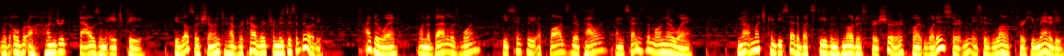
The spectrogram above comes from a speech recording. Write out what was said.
with over 100,000 HP. He's also shown to have recovered from his disability. Either way, when the battle is won, he simply applauds their power and sends them on their way. Not much can be said about Steven's motives for sure, but what is certain is his love for humanity,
